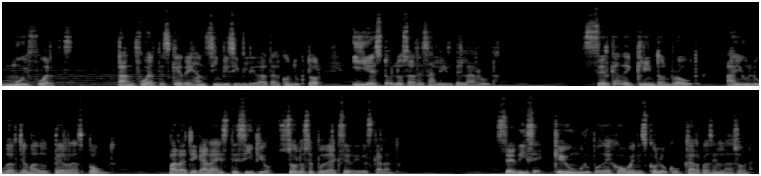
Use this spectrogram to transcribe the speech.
muy fuertes, tan fuertes que dejan sin visibilidad al conductor y esto los hace salir de la ruta. Cerca de Clinton Road hay un lugar llamado Terrace Pond. Para llegar a este sitio solo se puede acceder escalando. Se dice que un grupo de jóvenes colocó carpas en la zona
